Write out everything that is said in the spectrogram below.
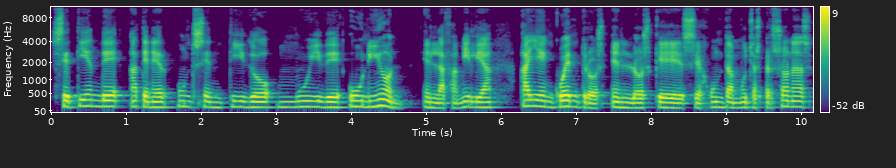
se tiende a tener un sentido muy de unión en la familia, hay encuentros en los que se juntan muchas personas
